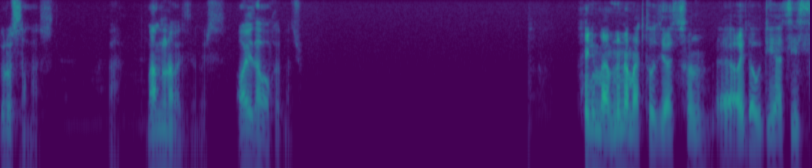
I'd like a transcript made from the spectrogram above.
درستم هست. بله. ممنونم عزیزم مرسی. آقای دواب خدمت شما خیلی ممنونم از توضیحاتتون آقای داودی عزیز.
